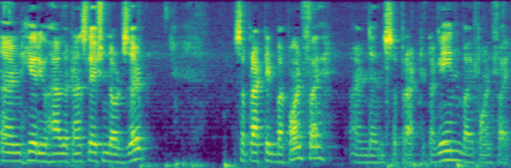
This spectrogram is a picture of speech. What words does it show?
and here you have the translation dot z subtract it by 0.5 and then subtract it again by 0.5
